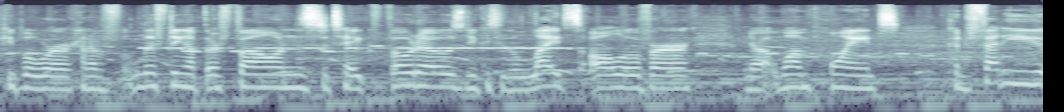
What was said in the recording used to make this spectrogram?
People were kind of lifting up their phones to take photos. You could see the lights all over. You know, at one point, confetti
